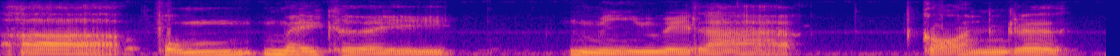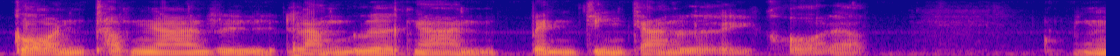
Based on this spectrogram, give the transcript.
เอ่อผมไม่เคยมีเวลาก่อนเลิกก่อนทำงานหรือหลังเลิกงานเป็นจริงจังเลยขอแล้ว อื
